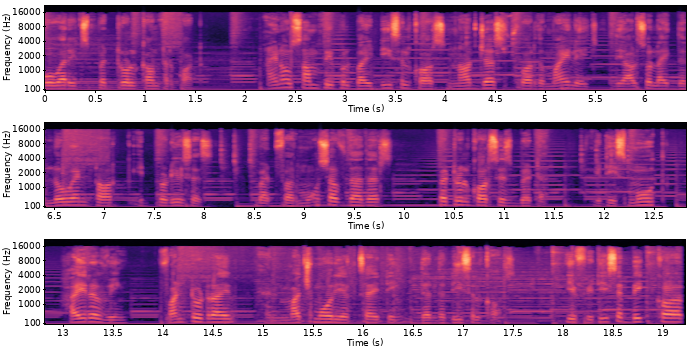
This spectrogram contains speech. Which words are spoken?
over its petrol counterpart. I know some people buy diesel cars not just for the mileage, they also like the low end torque it produces. But for most of the others, petrol cars is better. It is smooth, high revving, fun to drive, and much more exciting than the diesel cars. If it is a big car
